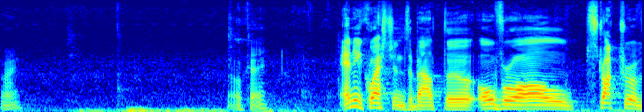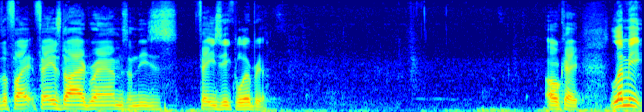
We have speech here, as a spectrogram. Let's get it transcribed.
Right? Okay? Any questions about the overall structure of the phase diagrams and these phase equilibria? Okay, let me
